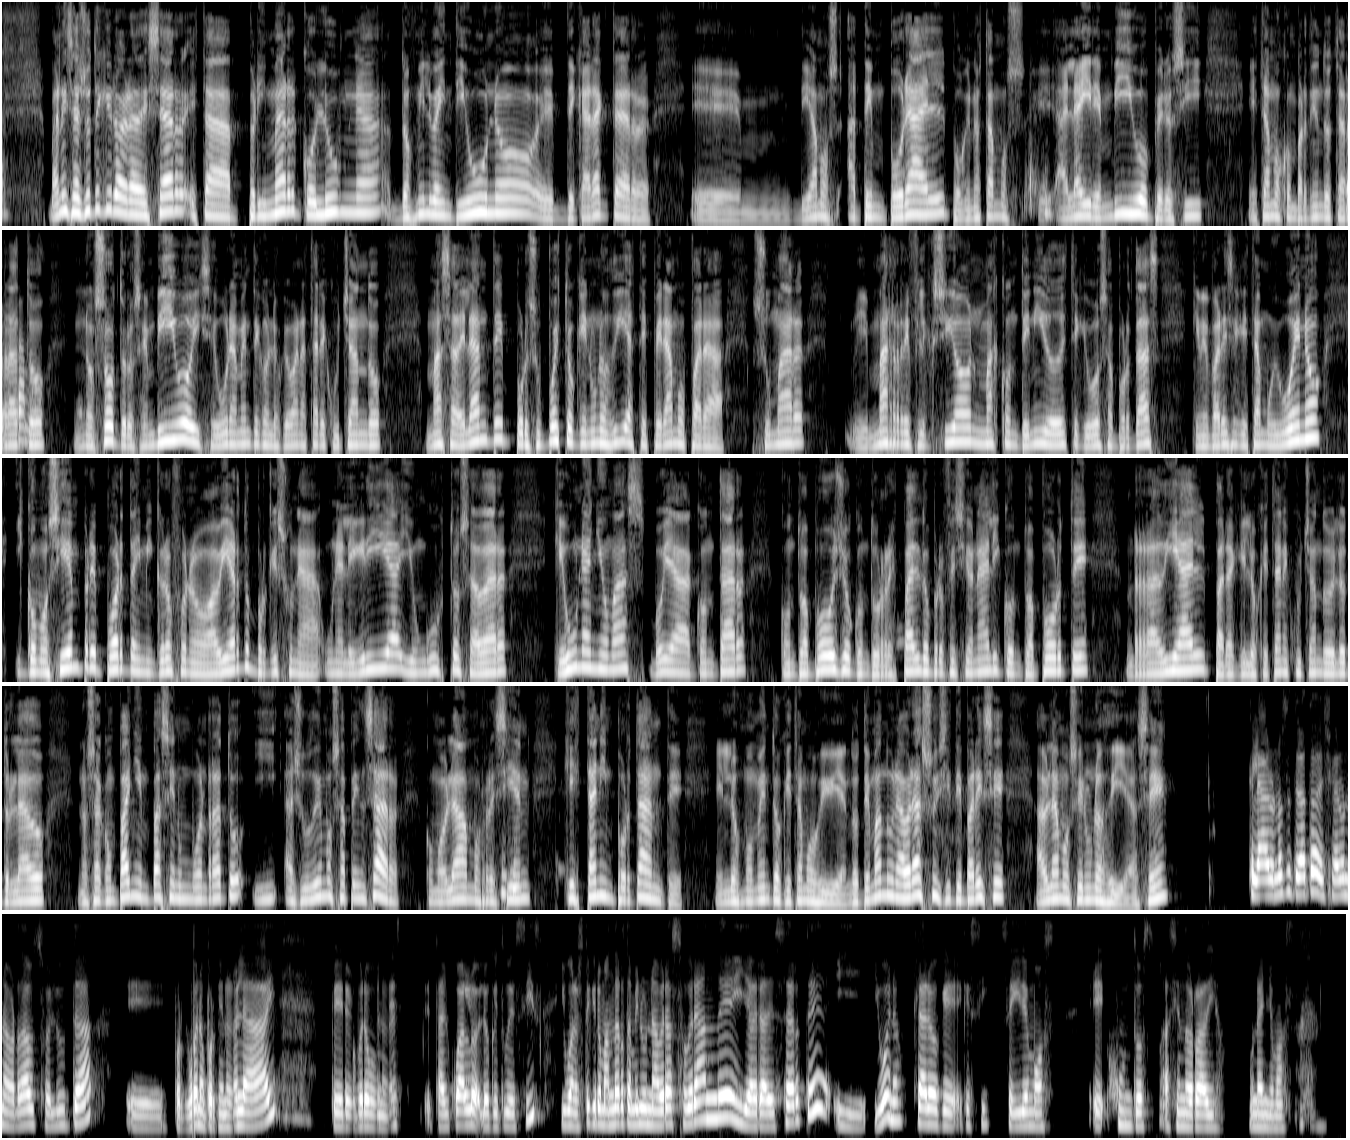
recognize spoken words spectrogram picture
Vanessa, yo te quiero agradecer esta primer columna 2021 eh, de carácter, eh, digamos, atemporal, porque no estamos eh, al aire en vivo, pero sí estamos compartiendo este rato nosotros en vivo y seguramente con los que van a estar escuchando más adelante. Por supuesto que en unos días te esperamos para sumar eh, más reflexión, más contenido de este que vos aportás, que me parece que está muy bueno. Y como siempre, puerta y micrófono abierto, porque es una, una alegría y un gusto saber que un año más voy a contar con tu apoyo, con tu respaldo profesional y con tu aporte radial para que los que están escuchando del otro lado nos acompañen, pasen un buen rato y ayudemos a pensar, como hablábamos recién, que es tan importante en los momentos que estamos viviendo. Te mando un abrazo y si te parece, hablamos en unos días. ¿eh? Claro, no se trata de llegar a una verdad absoluta, eh, porque bueno, porque no la hay, pero, pero bueno, es tal cual lo, que tú decís. Y bueno, yo te quiero mandar también un abrazo grande y agradecerte. Y, bueno, claro que, que sí, seguiremos eh, juntos haciendo radio un año más.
